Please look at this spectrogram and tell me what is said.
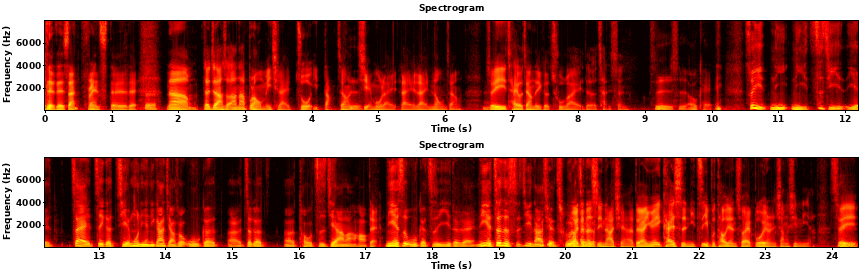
对对三 Friends，对对对。那他就想说啊，那不然我们一起来做一档这样的节目来来来弄这样，所以才有这样的一个出来的产生。是是 OK，哎，所以你你自己也在这个节目里面，你刚刚讲说五个呃这个。呃，投资家嘛，哈，对，你也是五个之一，对不对？你也真的实际拿钱出来，我也真的实际拿钱啊，对啊，因为一开始你自己不掏钱出来，不会有人相信你啊，所以，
